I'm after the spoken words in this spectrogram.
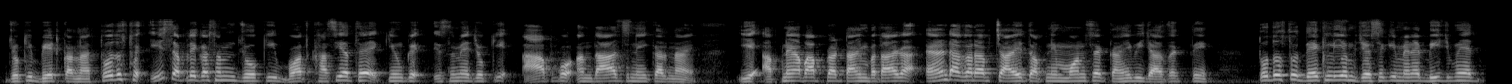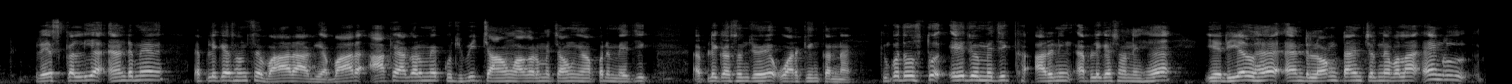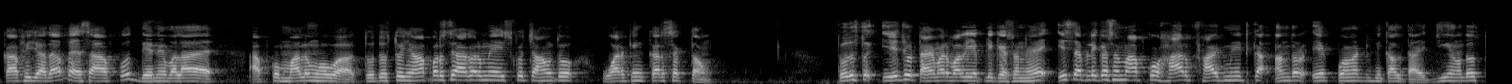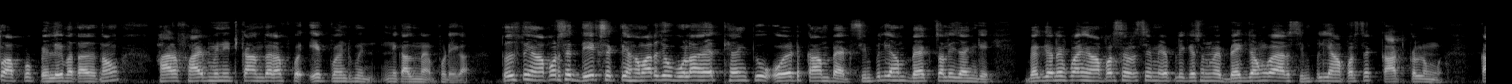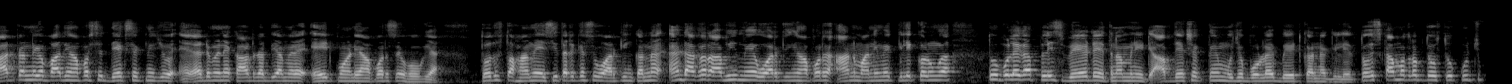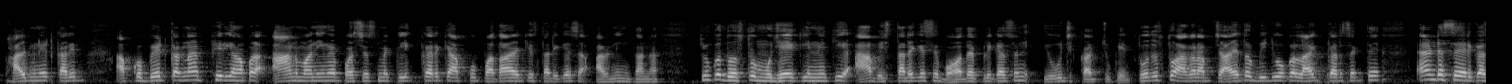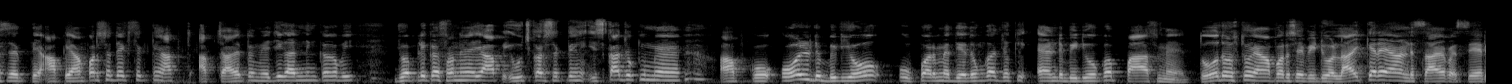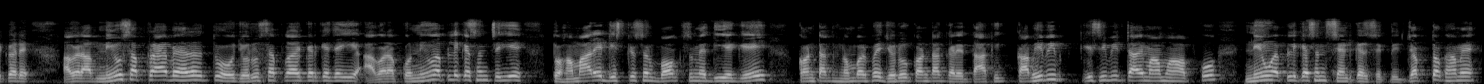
जो कि वेट करना है। तो दोस्तों, इस एप्लीकेशन जो कि बहुत खासियत है, क्योंकि इसमें जो कि आपको अंदाज नहीं करना है। ये अपने आप, आपका टाइम बताएगा। एंड अगर आप चाहे तो अपने मन से कहीं भी जा सकते हैं। तो दोस्तों, देख लिए जैसे कि मैंने बीच में प्रेस कर लिया एंड में एप्लीकेशन से बाहर आ गया। बाहर आके अगर मैं कुछ भी चाहूँ, अगर मैं चाहूँ, यहाँ पर मैजिक एप्लीकेशन जो है वर्किंग करना है। क्योंकि दोस्तों, ये जो मैजिक अर्निंग एप्लीकेशन है ये रियल है एंड लॉन्ग टाइम चलने वाला एंड काफ़ी ज़्यादा पैसा आपको देने वाला है। आपको मालूम होगा। तो दोस्तों, यहाँ पर से अगर मैं इसको चाहूँ तो वर्किंग कर सकता हूँ। तो दोस्तों, ये जो टाइमर वाली एप्लीकेशन है, इस एप्लीकेशन में आपको हर फाइव मिनट का अंदर एक पॉइंट निकालता है। जी हाँ दोस्तों, आपको पहले ही बता देता हूँ, हर फाइव मिनट का अंदर आपको एक पॉइंट निकालना पड़ेगा। तो दोस्तों, यहाँ पर से देख सकते हैं, हमारा जो बोला है thank you wait come back simply हम बैक चले जाएँगे। बैक जाने के बाद यहाँ पर से, से मैं एप्लीकेशन में बैक जाऊँगा और सिंपली यहाँ पर से काट कर लूँगा। काट करने के बाद यहाँ पर से देख सकते हैं जो एड मैंने काट कर दिया मेरा एट पॉइंट यहाँ पर से हो गया। तो दोस्तों हमें इसी तरीके से वर्किंग करना है। एंड अगर अभी मैं वर्किंग यहाँ पर आन मानी में क्लिक करूँगा तो बोलेगा प्लीज़ वेट इतना मिनट आप देख सकते हैं मुझे बोल रहा है वेट करने के लिए. तो इसका मतलब दोस्तों कुछ फाइव मिनट करीब आपको वेट करना है। फिर यहाँ पर आन मनी में प्रोसेस में क्लिक करके आपको पता है किस तरीके से अर्निंग करना क्योंकि दोस्तों मुझे यकीन है कि आप इस तरीके से बहुत एप्लीकेशन यूज़ कर चुके हैं। तो दोस्तों अगर आप चाहे तो वीडियो को लाइक कर सकते हैं एंड शेयर कर सकते हैं। आप यहाँ पर से देख सकते हैं आप, आप चाहे तो मैजिक अर्निंग का भी जो एप्लीकेशन है, ये आप यूज़ कर सकते हैं। इसका जो कि मैं आपको ओल्ड वीडियो ऊपर में दे दूँगा, जो कि एंड वीडियो को पास में। तो दोस्तों, यहाँ पर से वीडियो लाइक करें एंड शेयर करें। अगर आप न्यू सब्सक्राइब है तो ज़रूर सब्सक्राइब करके जाइए। अगर आपको न्यू एप्लीकेशन चाहिए तो हमारे डिस्क्रिप्शन बॉक्स में दिए गए कॉन्टैक्ट नंबर पे ज़रूर कॉन्टैक्ट करें, ताकि कभी भी, किसी भी टाइम हम आपको न्यू एप्लीकेशन सेंड कर सकते जब तक हमें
